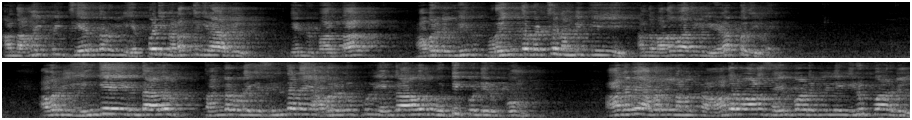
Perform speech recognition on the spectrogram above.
அந்த அமைப்பை சேர்ந்தவர்கள் எப்படி நடத்துகிறார்கள் என்று பார்த்தால் அவர்கள் மீது குறைந்தபட்ச நம்பிக்கையை அந்த மதவாதிகள் இழப்பதில்லை. அவர்கள் எங்கே இருந்தாலும் தங்களுடைய சிந்தனை அவர்களுக்குள் எங்காவது ஒட்டி கொண்டிருக்கும் ஆகவே அவர்கள் நமக்கு ஆதரவான செயல்பாடுகளிலே இருப்பார்கள்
